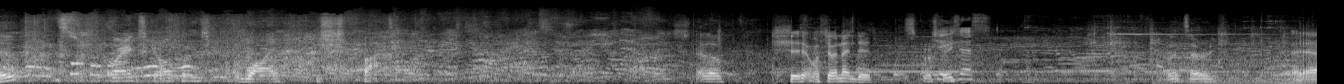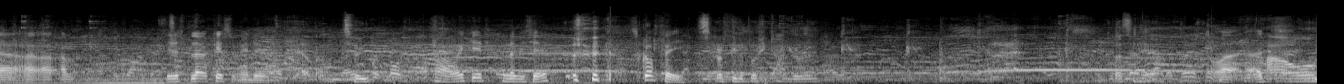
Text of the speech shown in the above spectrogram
Ross. Who? My ex-girlfriend. Why? She's fat. Hello. Shit, what's your name, dude? Scruffy. Jesus. Hello, Terry. Yeah, I, I, I'm. You just blow a kiss with me, dude. Yeah, Two. Oh, wicked. Love you too. Scruffy. Scruffy the bush kangaroo. Listen here. What? Ow.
